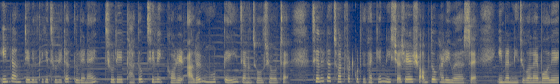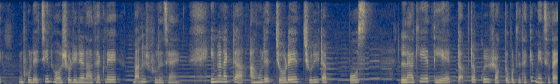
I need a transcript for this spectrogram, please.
ইমরান টেবিল থেকে ছুরিটা তুলে নেয়। ছুরির ধাতব ঝিলিক ঘরের আলোয় মুহূর্তেই যেন ঝলসে ওঠে। ছেলেটা ছটফট করতে থাকে নিঃশ্বাসের শব্দ ভারী হয়ে আসে। ইমরান নিচু গলায় বলে, ভুলের চিহ্ন শরীরে না থাকলে মানুষ ভুলে যায়। ইমরান একটা আঙুলের জোরে ছুরিটা পোস লাগিয়ে দিয়ে টপ টপ করে রক্ত পড়তে থাকে মেঝে দেয়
